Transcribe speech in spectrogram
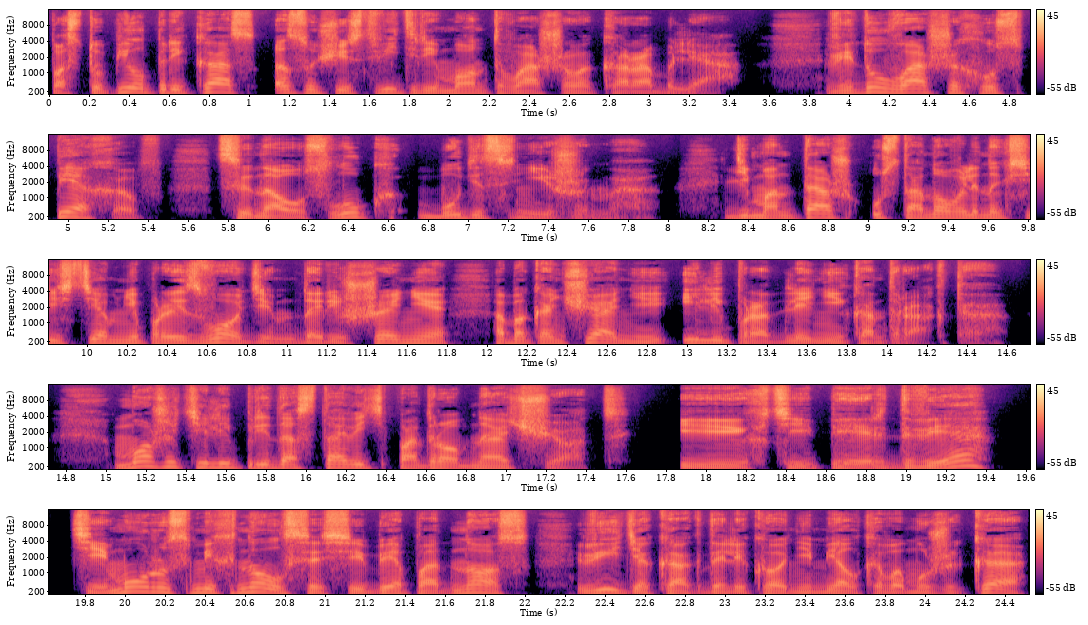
Поступил приказ осуществить ремонт вашего корабля. Ввиду ваших успехов цена услуг будет снижена. Демонтаж установленных систем не производим до решения об окончании или продлении контракта. Можете ли предоставить подробный отчет? Их теперь две? Тимур усмехнулся себе под нос, видя, как далеко не мелкого мужика,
